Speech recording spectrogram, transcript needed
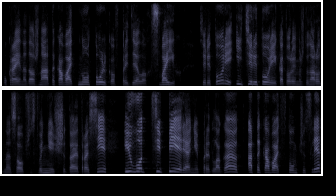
Украина должна атаковать, но только в пределах своих территорий и территорий, которые международное сообщество не считает Россией. И вот теперь они предлагают атаковать в том числе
